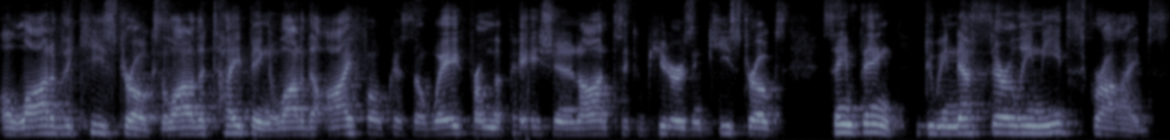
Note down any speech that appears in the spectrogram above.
a lot of the keystrokes, a lot of the typing, a lot of the eye focus away from the patient and onto computers and keystrokes. Same thing. Do we necessarily need scribes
